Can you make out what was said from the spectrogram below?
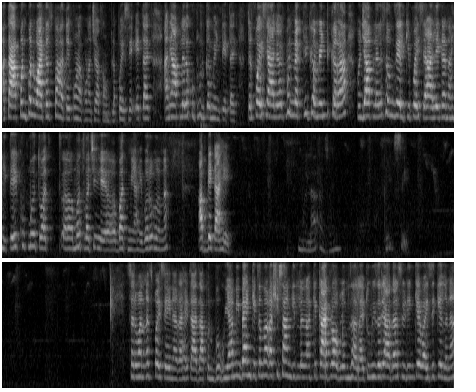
आता आपण पण वाटच पाहतोय कोणाकोणाच्या अकाउंटला पैसे येत आहेत आणि आपल्याला कुठून कमेंट येत आहेत. तर पैसे आल्यावर पण नक्की कमेंट करा. म्हणजे आपल्याला समजेल की पैसे आले का नाही ते खूप महत्वा महत्वाची बातमी आहे. बरोबर ना? अपडेट आहे. मला अजून पैसे सर्वांनाच पैसे येणार आहेत. आज आपण बघूया. मी बँकेचं मग अशी सांगितलं ना की काय प्रॉब्लेम झालाय. तुम्ही जरी आधार सीडिंग केवायसी केलं ना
